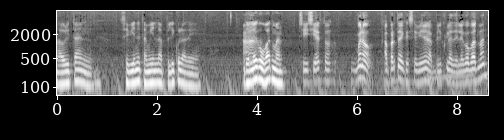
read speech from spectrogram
ahorita en- se viene también la película de, de Ah. Lego Batman. Sí, cierto. Bueno, aparte de que se viene la película de Lego Batman,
